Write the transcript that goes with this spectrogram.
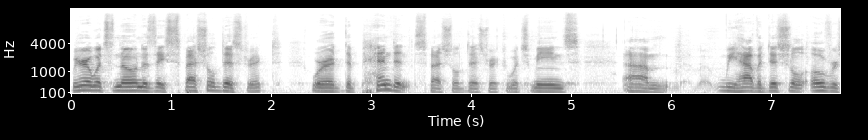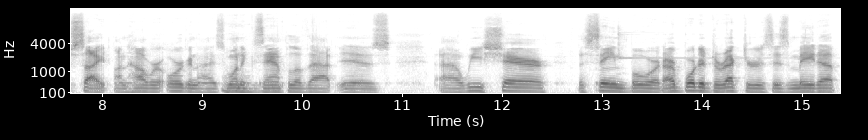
we are what's known as a special district. We're a dependent special district, which means um, we have additional oversight on how we're organized. Mm-hmm. One example of that is uh, we share the same board. Our board of directors is made up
